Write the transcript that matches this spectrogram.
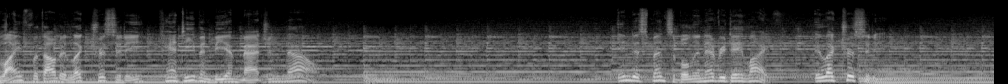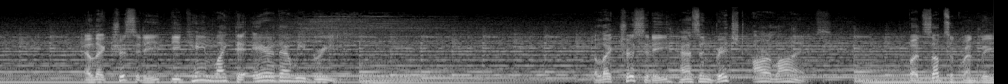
Life without electricity can't even be imagined now. Indispensable in everyday life, electricity. Electricity became like the air that we breathe. Electricity has enriched our lives, but subsequently,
